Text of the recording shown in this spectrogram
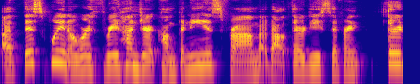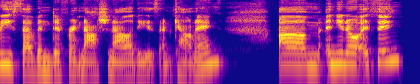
at this point over 300 companies from about 30 different 37 different nationalities and counting. Um, and you know, I think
